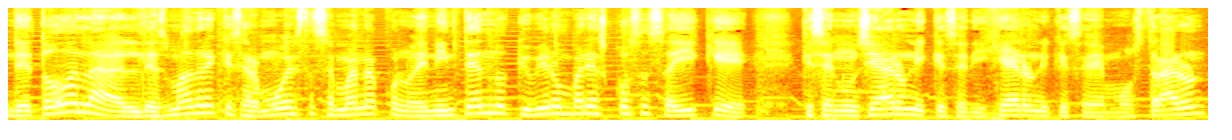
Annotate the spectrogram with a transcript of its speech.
de todo la- el desmadre que se armó esta semana con lo de Nintendo, que hubieron varias cosas ahí que, que se anunciaron y que se dijeron y que se mostraron.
